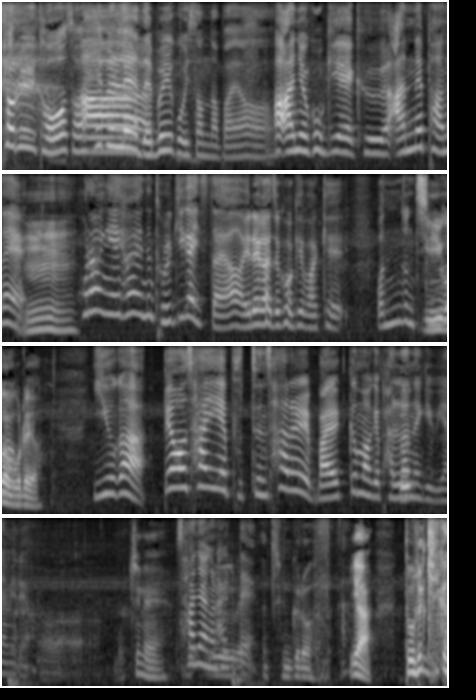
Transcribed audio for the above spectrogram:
혀를 더워서 아. 해블레 내불고 있었나 봐요. 아 아니요 거기에 그 안내판에 음 호랑이의 혀에는 돌기가 있어요. 이래가지고 거기 막 이렇게 완전 징그러. 이유가 뭐래요? 이유가 뼈 사이에 붙은 살을 말끔하게 발라내기 위함이래요. 멋지네. 사냥을 왜 할? 때. 징그러워. 야 돌기가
